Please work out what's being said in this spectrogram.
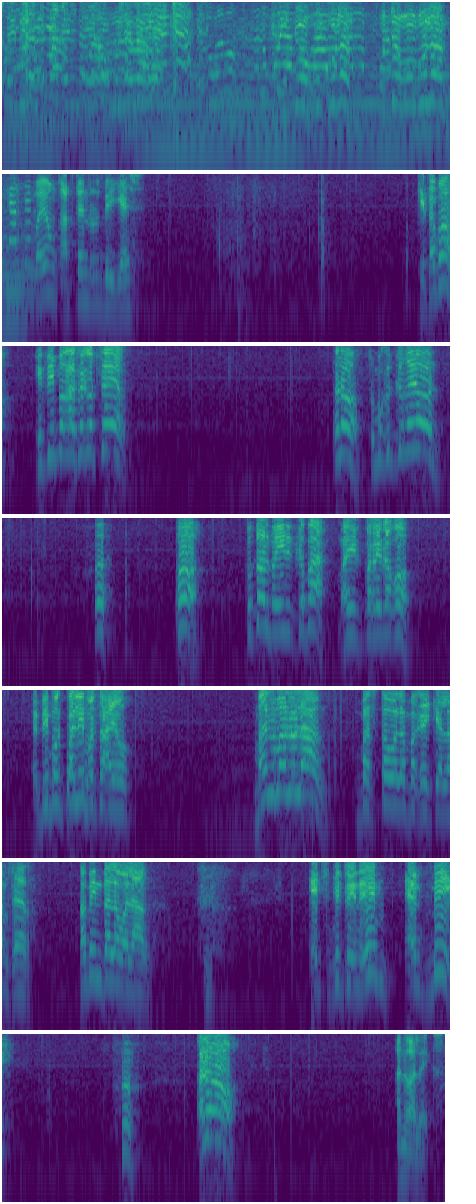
Kaibigan, napakailan na ako siya na. Huwag niyo kukulang! Huwag niyo! Ba yung Captain Rodriguez? Kita mo? Hindi ba kasagot, sir? Ano? Sumagot ka ngayon? Huh? Oh, total, mainit ka ba? Mainit pa rin ako. E di magpalipas tayo. Mano-mano lang. Basta wala makikialam, sir. Kaming dalawa lang. It's between him and me. Huh. Ano? Ano, Alex?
